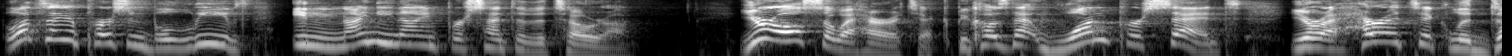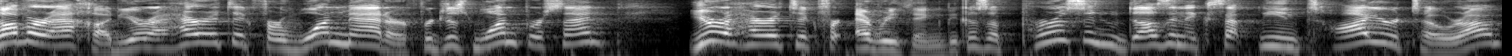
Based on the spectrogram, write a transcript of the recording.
But let's say a person believes in 99% of the Torah. You're also a heretic because that 1%, you're a heretic ledavar echad, you're a heretic for one matter, for just 1%, you're a heretic for everything because a person who doesn't accept the entire Torah,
